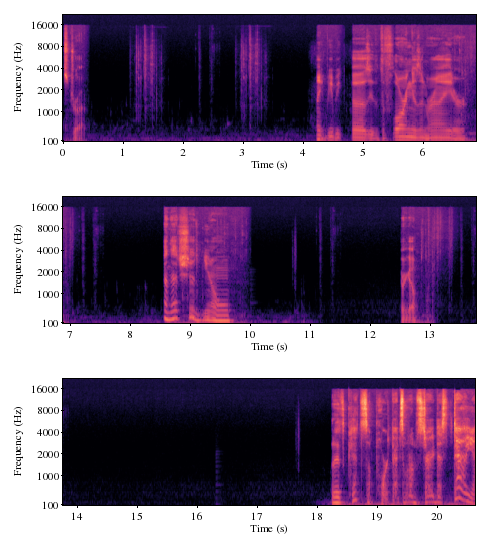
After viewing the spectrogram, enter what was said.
Struck. Might be because either the flooring isn't right or... And that should, you know... There we go. But it's get support, that's what I'm starting to tell you.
